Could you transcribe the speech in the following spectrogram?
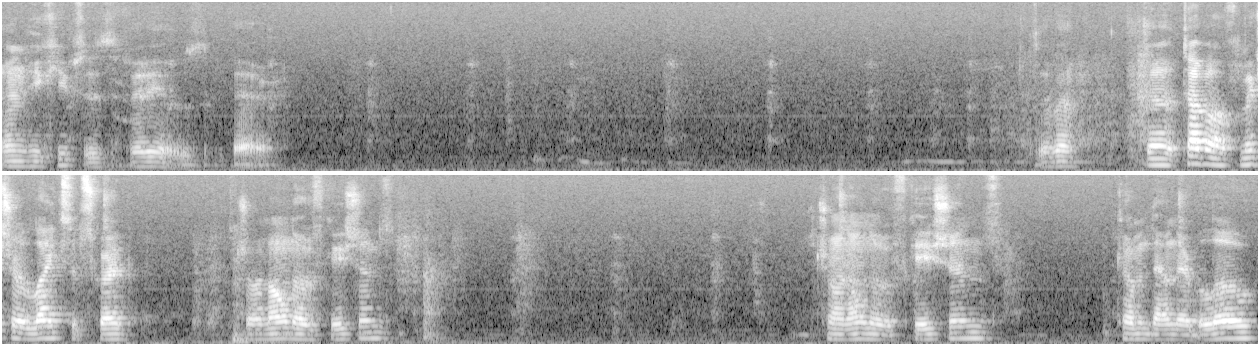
And he keeps his videos there. So, to top off, make sure to like, subscribe, turn on all notifications. Turn on all notifications. Comment down there below.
